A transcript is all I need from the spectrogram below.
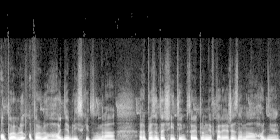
opravdu, opravdu hodně blízký, to znamená, reprezentační tým, který pro mě v kariéře znamenal hodně.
